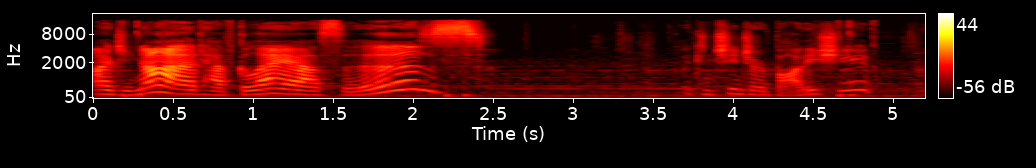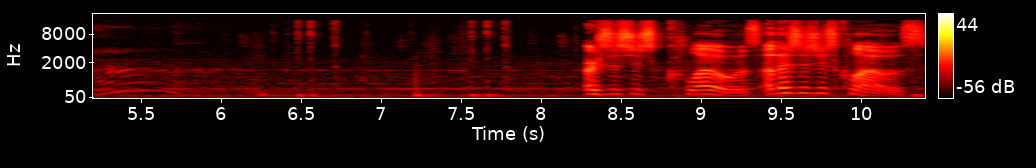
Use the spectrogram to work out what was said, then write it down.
I do not have glasses. We can change our body shape? Ah. Or is this just clothes? Oh, this is just clothes.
